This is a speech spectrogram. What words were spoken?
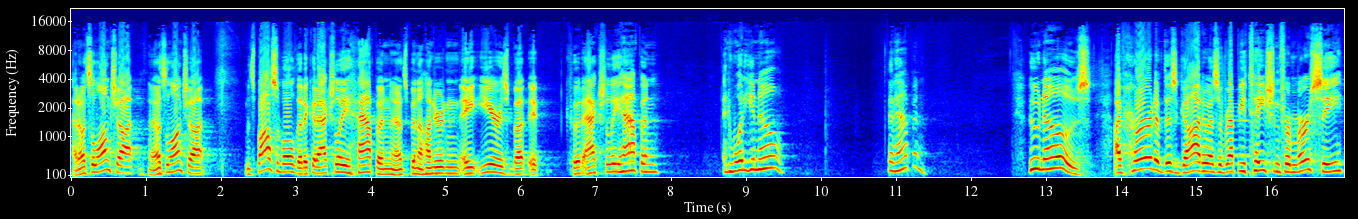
I know it's a long shot. I know it's a long shot. It's possible that it could actually happen. It's been 108 years, but it could actually happen. And what do you know? It happened. Who knows? I've heard of this God who has a reputation for mercy.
